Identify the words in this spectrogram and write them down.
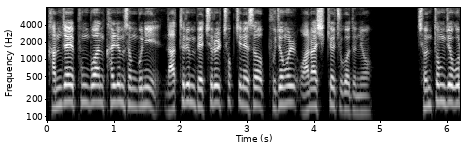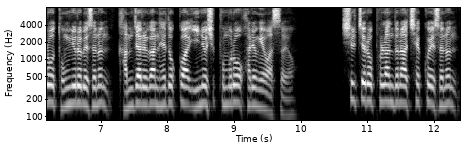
감자의 풍부한 칼륨 성분이 나트륨 배출을 촉진해서 부종을 완화시켜 주거든요. 전통적으로 동유럽에서는 감자를 간 해독과 이뇨식품으로 활용해 왔어요. 실제로 폴란드나 체코에서는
